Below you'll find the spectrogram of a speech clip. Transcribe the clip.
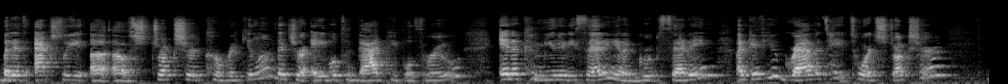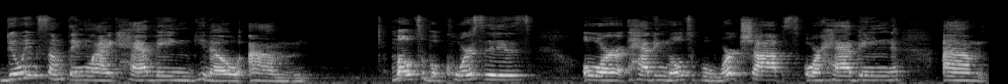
but it's actually a, a, structured curriculum that you're able to guide people through in a community setting in a group setting. Like if you gravitate towards structure doing something like having you know um, multiple courses or having multiple workshops or having um,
